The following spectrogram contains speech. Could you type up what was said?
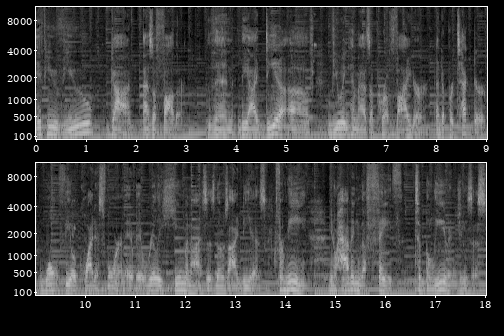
if you view God as a father, then the idea of viewing him as a provider and a protector won't feel quite as foreign. It, it really humanizes those ideas. For me, you know, having the faith to believe in Jesus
